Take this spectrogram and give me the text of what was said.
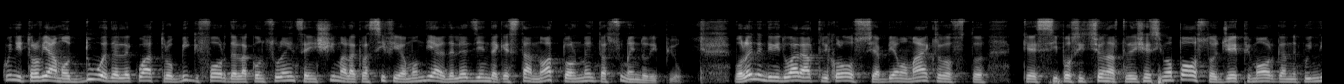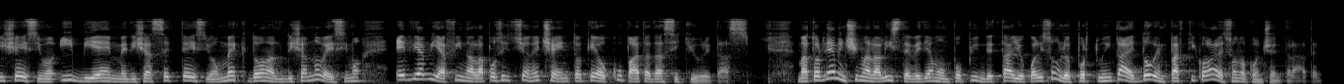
Quindi troviamo due delle quattro Big Four della consulenza in cima alla classifica mondiale delle aziende che stanno attualmente assumendo di più. Volendo individuare altri colossi, abbiamo Microsoft che si posiziona al tredicesimo posto, JP Morgan quindicesimo, IBM diciassettesimo, McDonald's diciannovesimo e via via fino alla posizione 100 che è occupata da Securitas. Ma torniamo in cima alla lista e vediamo un po' più in dettaglio quali sono le opportunità e dove in particolare sono concentrate.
